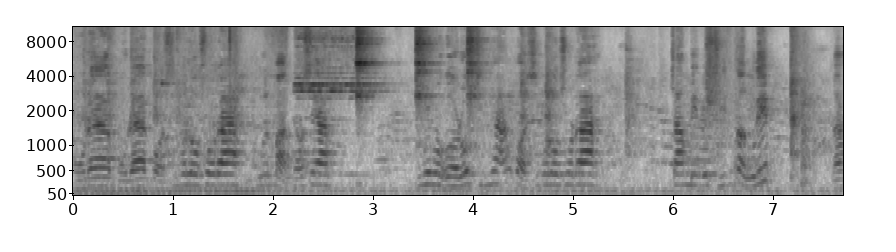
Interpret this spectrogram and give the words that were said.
Củ đề củ đề của Shimano Sora nguyên bản theo xe nhưng mà group chính hãng của Shimano Soda, trang bị với 9 tầng lip. Đây.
